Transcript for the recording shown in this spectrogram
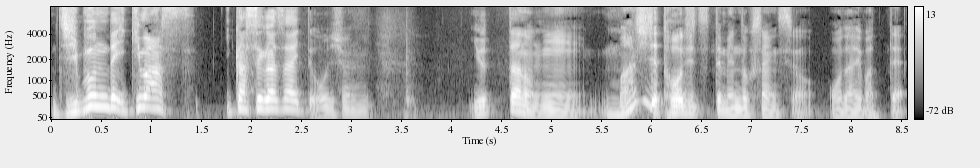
自分で行きます行かせてくださいってオーディションに言ったのに、マジで当日ってめんどくさいんですよ。お台場って。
